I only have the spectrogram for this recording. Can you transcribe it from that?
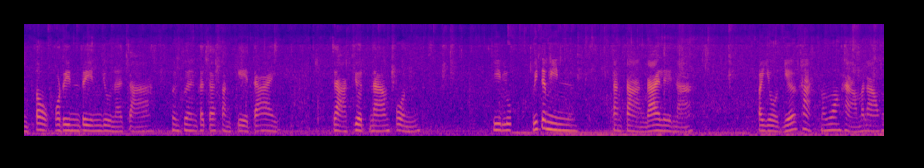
นตกรินรินอยู่นะจ๊ะ เพื่อนๆก็จะสังเกตได้ จากหยดน้ำฝน ที่ลูกวิตามินต่างๆได้เลยนะ ประโยชน์เยอะค่ะมะม่วงหาวมะนาวโห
